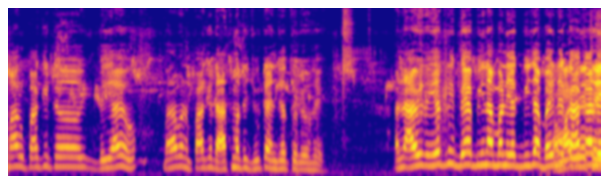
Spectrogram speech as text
મારું પાકીટ ભાઈ આવ્યો બરાબર ને? પાકીટ હાથમાંથી જૂટાઈને જતો રહ્યો છે. અને આવી તો એકની બે બીના બની એક બીજા ભાઈને કાકાને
